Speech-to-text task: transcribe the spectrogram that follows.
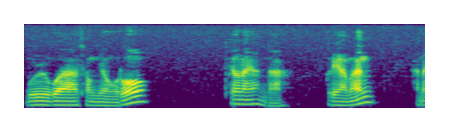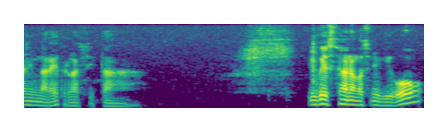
물과 성령으로 태어나야 한다. 그래야만 하나님 나라에 들어갈 수 있다. 육에서 태어난 것은 육이고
